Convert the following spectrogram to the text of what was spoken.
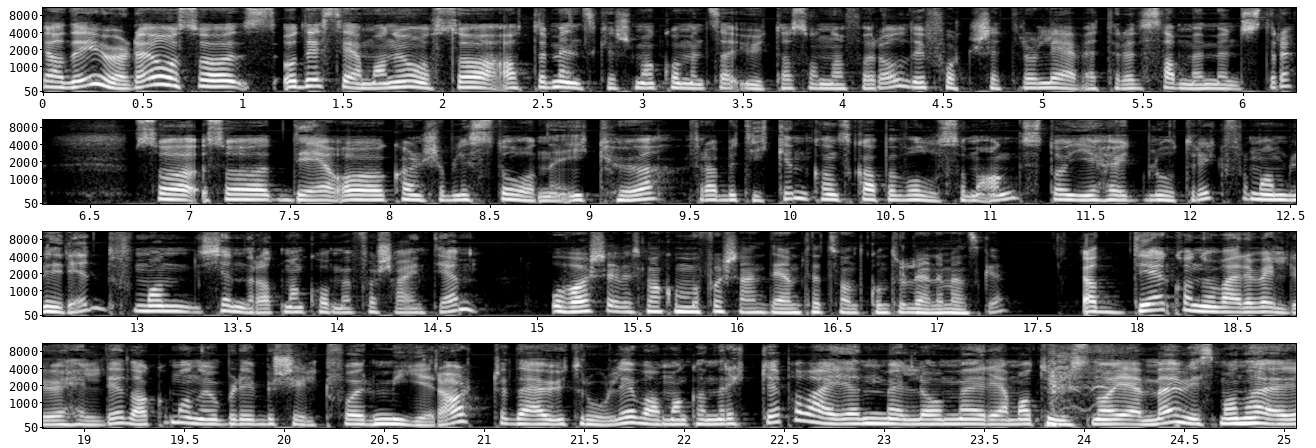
Ja, det gjør det. Også, og det ser man jo også at mennesker som har kommet seg ut av sånne forhold, de fortsetter å leve etter det samme mønsteret. Så, så, det å kanskje bli stående i kø fra butikken kan skape voldsom angst og gi høyt blodtrykk, for man blir redd, for man kjenner at man kommer for seint hjem. Og hva skjer hvis man kommer for seint hjem til et sånt kontrollerende menneske? Ja, det kan jo være veldig uheldig. Da kan man jo bli beskyldt for mye rart. Det er utrolig hva man kan rekke på veien mellom Rema 1000 og hjemme hvis man er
